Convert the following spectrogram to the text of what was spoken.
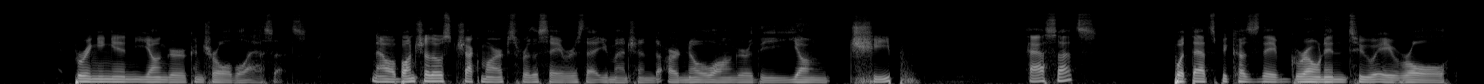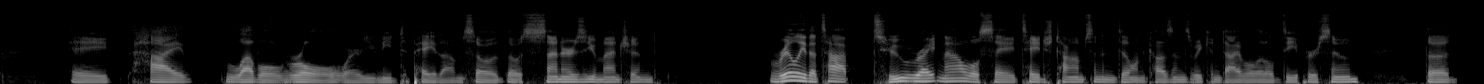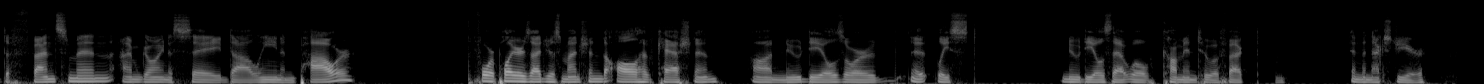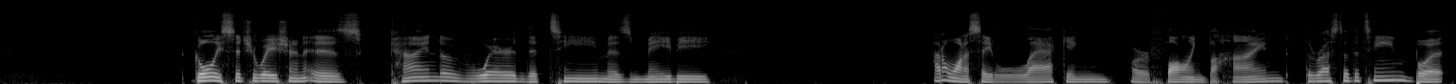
bringing in younger controllable assets. Now, a bunch of those check marks for the Sabres that you mentioned are no longer the young, cheap assets, but that's because they've grown into a role, a high level role where you need to pay them. So, those centers you mentioned, really the top two right now, we'll say Tage Thompson and Dylan Cozens. We can dive a little deeper soon. The defensemen, I'm going to say Dahlin and Power the four players I just mentioned all have cashed in on new deals or at least new deals that will come into effect in the next year. Goalie situation is kind of where the team is maybe I don't want to say lacking or falling behind the rest of the team, but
